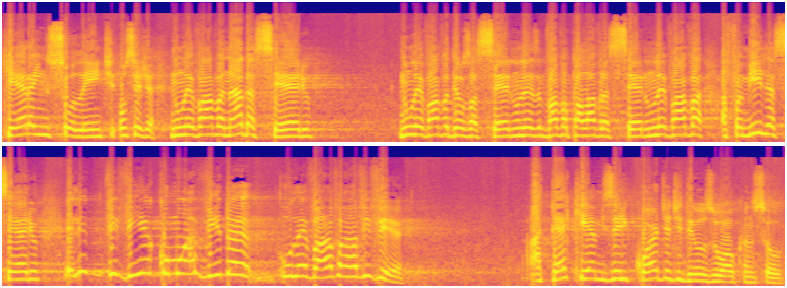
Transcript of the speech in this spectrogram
que era insolente, ou seja, não levava nada a sério não levava Deus a sério, não levava a palavra a sério, não levava a família a sério. Ele vivia como a vida o levava a viver. Até que a misericórdia de Deus o alcançou.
